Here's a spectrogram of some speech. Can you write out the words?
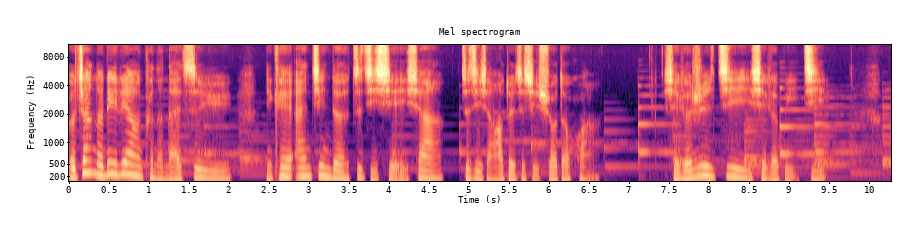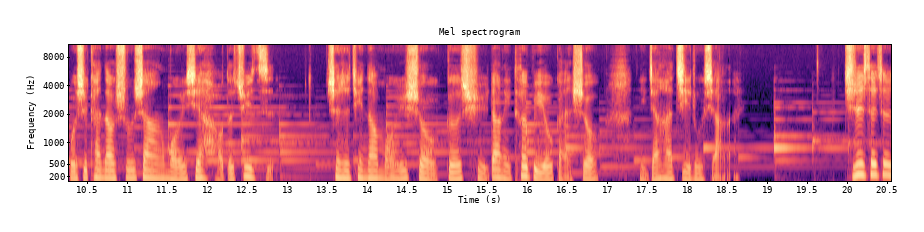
而这样的力量可能来自于，你可以安静的自己写一下自己想要对自己说的话，写个日记，写个笔记，或是看到书上某一些好的句子，甚至听到某一首歌曲让你特别有感受，你将它记录下来。其实，在这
